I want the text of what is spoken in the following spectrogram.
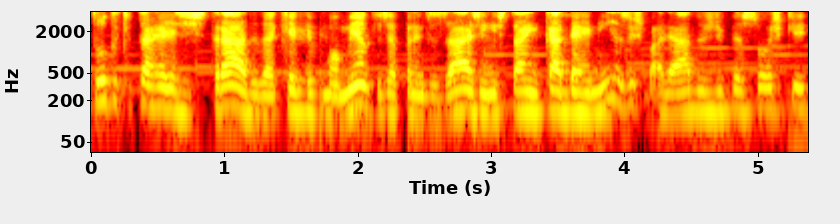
Tudo que está registrado daquele momento de aprendizagem está em caderninhos espalhados de pessoas que,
